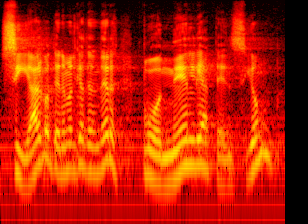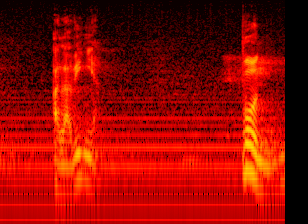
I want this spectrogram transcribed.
Si algo tenemos que atender, ponerle atención a la viña. Pon.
